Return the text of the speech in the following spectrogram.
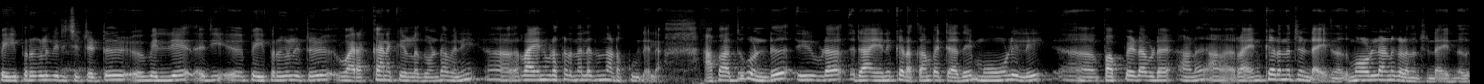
പേപ്പറുകൾ വിരിച്ചിട്ടിട്ട് വലിയ പേപ്പറുകൾ ഇട്ട് വരക്കാനൊക്കെ ഉള്ളതുകൊണ്ട് അവന് റയൻ ഇവിടെ കിടന്നാൽ അത് നടക്കൂലല്ലോ. അപ്പോൾ അതുകൊണ്ട് ഇവിടെ റയന് കിടക്കാൻ പറ്റാതെ മോളിൽ പപ്പയുടെ അവിടെ ആണ് റയൻ കിടന്നിട്ടുണ്ടായിരുന്നത്. മോളിലാണ് കിടന്നിട്ടുണ്ടായിരുന്നത്.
